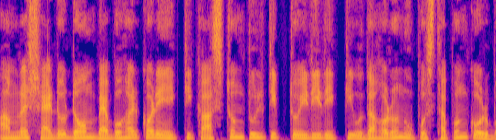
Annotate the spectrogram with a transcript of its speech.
আমরা শ্যাডো ডম ব্যবহার করে একটি কাস্টম টুলটিপ তৈরির একটি উদাহরণ উপস্থাপন করব।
